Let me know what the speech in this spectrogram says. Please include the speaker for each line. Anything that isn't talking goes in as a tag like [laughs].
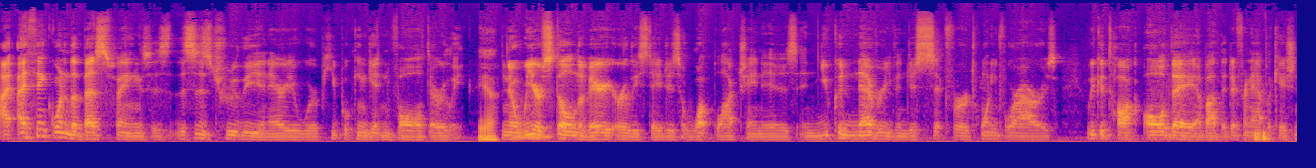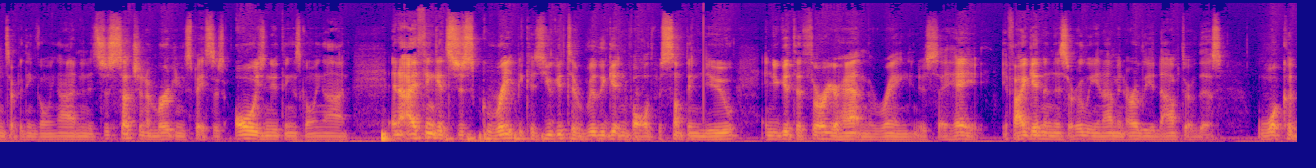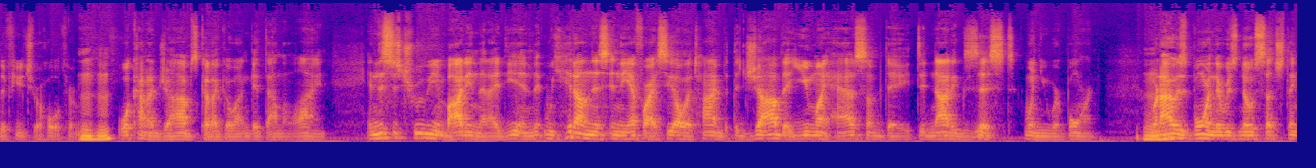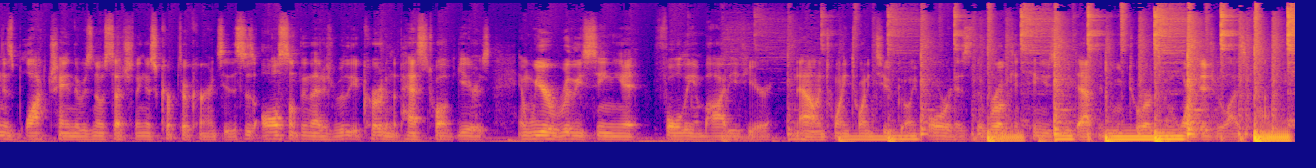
Speaker 1: I, I think one of the best things is this is truly an area where people can get involved early.
Speaker 2: Yeah.
Speaker 1: You know, we are still in the very early stages of what blockchain is, and you could never even just sit for 24 hours. We could talk all day about the different applications, everything going on, and it's just such an emerging space. There's always new things going on. And I think it's just great because you get to really get involved with something new and you get to throw your hat in the ring and just say, hey, if I get in this early and I'm an early adopter of this, what could the future hold for me? Mm-hmm. What kind of jobs could I go out and get down the line? And this is truly embodying that idea. And we hit on this in the FYIC all the time, but the job that you might have someday did not exist when you were born. When I hmm. was born, there was no such thing as blockchain. There was no such thing as cryptocurrency. This is all something that has really occurred in the past 12 years. And we are really seeing it fully embodied here now in 2022 going forward as the world continues to adapt and move towards a more digitalized economy.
